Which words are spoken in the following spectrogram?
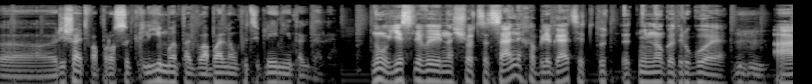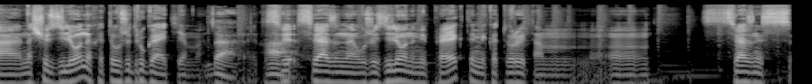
э, решать вопросы климата, глобального потепления и так далее? Ну, если вы насчет социальных облигаций, то тут это немного другое. Угу. А насчет зеленых это уже другая тема. Да. Это а. св- связано уже с зелеными проектами, которые там э, связаны с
